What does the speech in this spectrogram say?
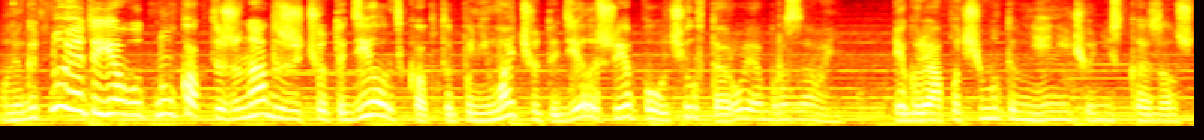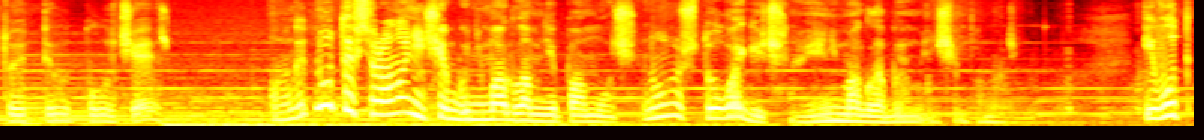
Он говорит, ну это я вот, ну как-то же надо же что-то делать, как-то понимать, что ты делаешь. И я получил второе образование. Я говорю, а почему ты мне ничего не сказал, что это ты вот получаешь? Он говорит, ну ты все равно ничем бы не могла мне помочь. Ну что логично, я не могла бы ему ничем помочь. И вот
